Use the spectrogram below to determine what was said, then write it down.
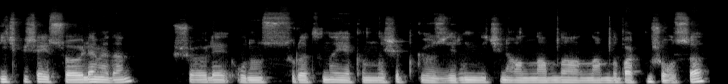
hiçbir şey söylemeden şöyle onun suratına yakınlaşıp gözlerinin içine anlamlı anlamlı bakmış olsa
